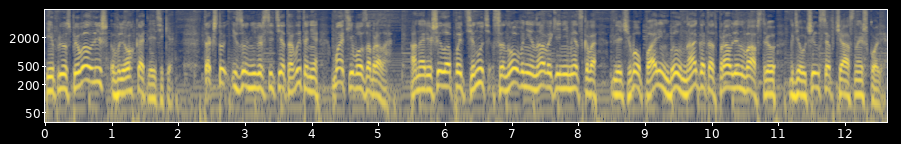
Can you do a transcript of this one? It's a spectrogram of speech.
и преуспевал лишь в легкой атлетике. Так что из университета в Итоне мать его забрала. Она решила подтянуть сыновние навыки немецкого, для чего парень был на год отправлен в Австрию, где учился в частной школе.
